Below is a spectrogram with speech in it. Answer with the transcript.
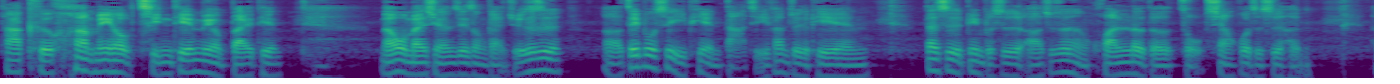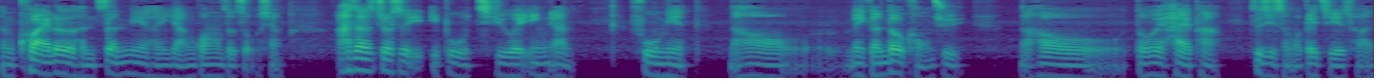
他刻画没有晴天，没有白天。然后我蛮喜欢这种感觉，就是呃，这部是一片打击犯罪的片，但是并不是啊，就是很欢乐的走向，或者是很很快乐、很正面、很阳光的走向啊，这就是一一部极为阴暗、负面，然后每个人都有恐惧，然后都会害怕自己什么被揭穿，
